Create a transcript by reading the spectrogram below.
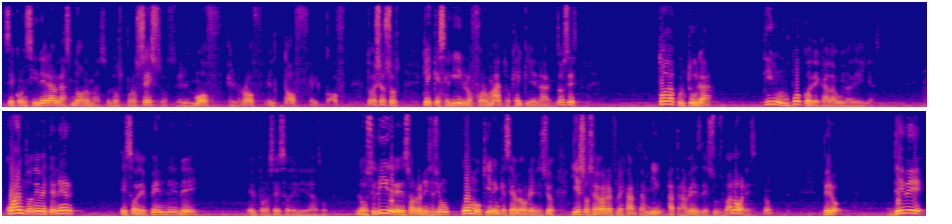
se consideran las normas, los procesos, el MOF, el ROF, el TOF, el COF, todos esos que hay que seguir, los formatos que hay que llenar. Entonces, toda cultura tiene un poco de cada una de ellas. ¿Cuánto debe tener? Eso depende del el proceso de liderazgo. Los líderes de esa organización, cómo quieren que sea la organización. Y eso se va a reflejar también a través de sus valores. Pero debe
